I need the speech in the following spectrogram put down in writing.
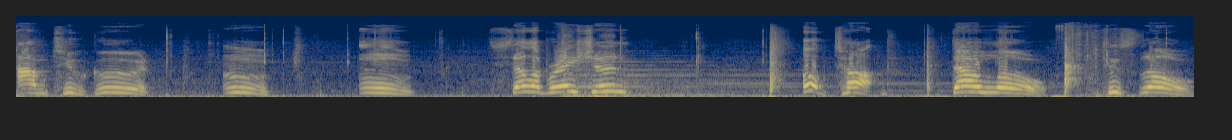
I'm too good. Mmm. Mmm. Celebration. Up top. Down low. Too slow.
